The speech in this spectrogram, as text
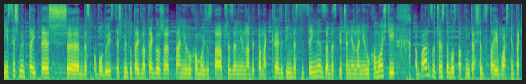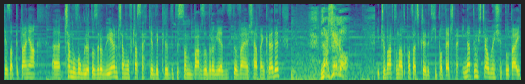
Nie jesteśmy tutaj też e, bez powodu. Jesteśmy tutaj dlatego, że ta nieruchomość została przeze mnie nabyta na kredyt inwestycyjny, zabezpieczenie na nieruchomości, a bardzo często w ostatnim czasie dostaję właśnie takie zapytania, e, czemu w ogóle to zrobiłem, czemu w czasach, kiedy kredyty są bardzo drogie, ja zdecydowałem się na ten kredyt Dlaczego? I czy warto nadpłacać kredyt hipoteczny. I na tym chciałbym się tutaj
